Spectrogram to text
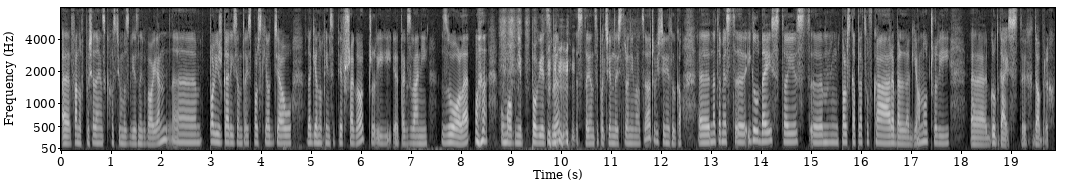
e, fanów posiadających kostiumy z Gwiezdnych Wojen. E, Polish Garrison to jest polski oddział Legionu 501, czyli e, tak zwani złole, umownie powiedzmy, stojący po ciemnej stronie mocy. Oczywiście nie tylko. Natomiast Eagle Base to jest polska placówka Rebel Legionu, czyli good guys, tych dobrych.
